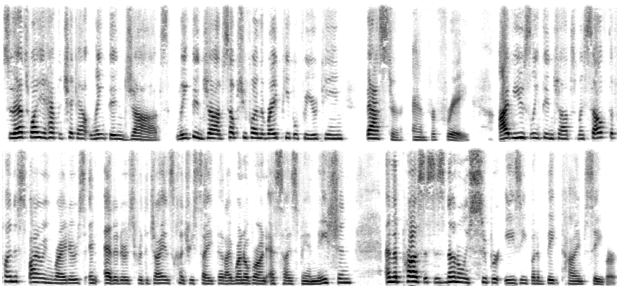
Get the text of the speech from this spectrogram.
So that's why you have to check out LinkedIn Jobs. LinkedIn Jobs helps you find the right people for your team faster and for free. I've used LinkedIn Jobs myself to find aspiring writers and editors for the Giants Country site that I run over on SI's Fan Nation. And the process is not only super easy, but a big time saver.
